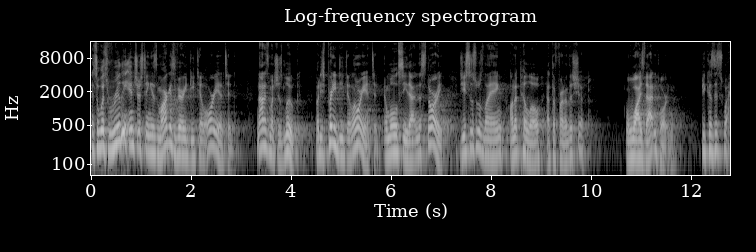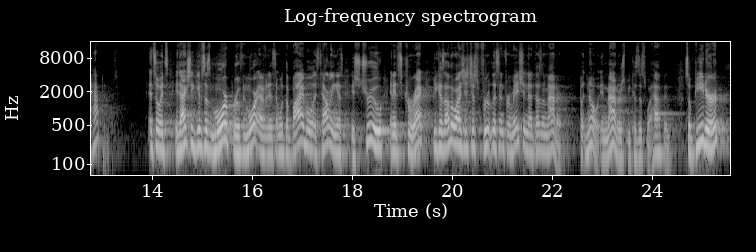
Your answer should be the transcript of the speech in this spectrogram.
And so what's really interesting is Mark is very detail oriented. Not as much as Luke, but he's pretty detail oriented. And we'll see that in the story. Jesus was laying on a pillow at the front of the ship. Well, why is that important? Because it's what happened. And so it's, it actually gives us more proof and more evidence that what the Bible is telling us is true and it's correct because otherwise it's just fruitless information that doesn't matter. But no, it matters because it's what happened. So Peter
